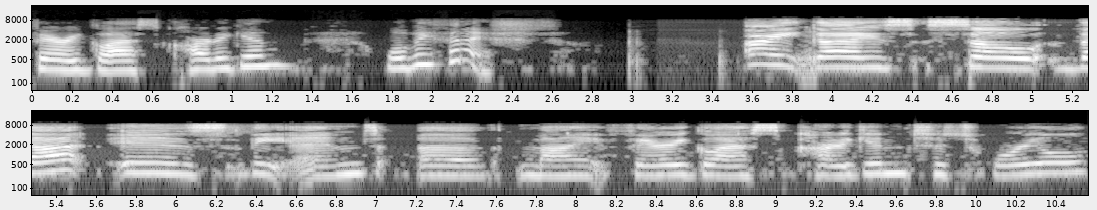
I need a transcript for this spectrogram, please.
fairy glass cardigan will be finished. Alright guys, so that is the end of my fairy glass cardigan tutorial.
